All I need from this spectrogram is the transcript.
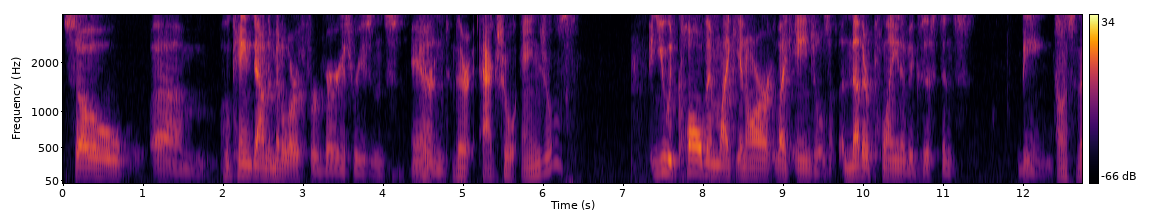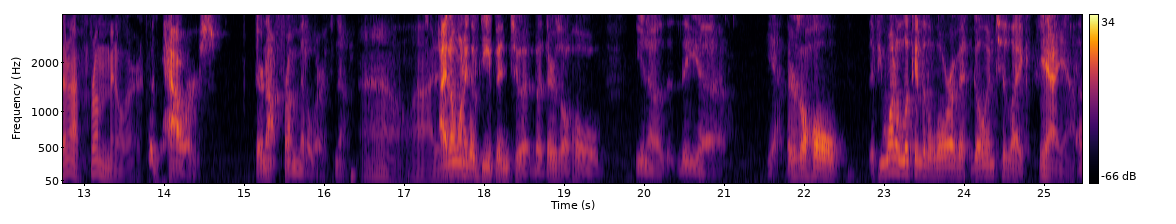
So um, who came down to Middle Earth for various reasons, and they're, they're actual angels. You would call them like in our like angels, another plane of existence beings. Oh, so they're not from Middle Earth. The powers. They're not from Middle Earth, no. Oh, wow. I, I don't want to go deep into it, but there's a whole, you know, the, uh yeah, there's a whole if you want to look into the lore of it, go into like yeah, yeah, uh,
